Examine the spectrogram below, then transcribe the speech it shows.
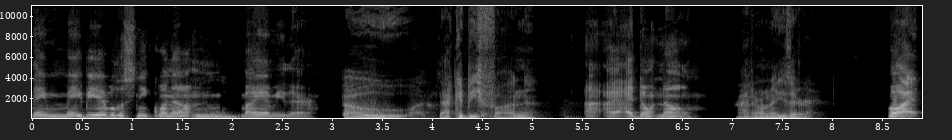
they may be able to sneak one out in Miami there. Oh, that could be fun. I, I- don't know. I don't either. But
